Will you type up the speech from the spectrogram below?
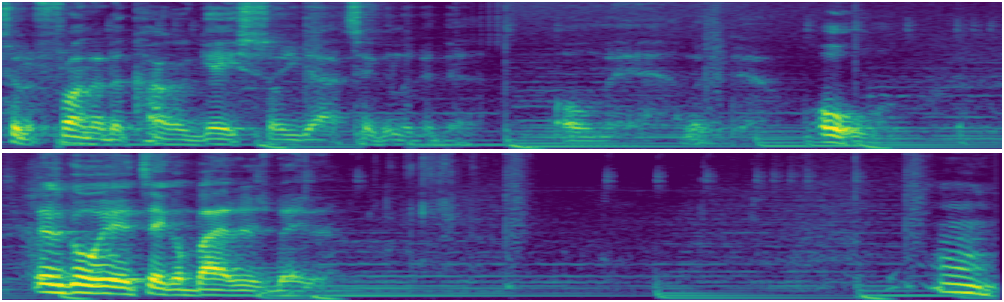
to the front of the congregation so you gotta take a look at that. Oh man, look at that. Oh, let's go ahead and take a bite of this baby. Mmm.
